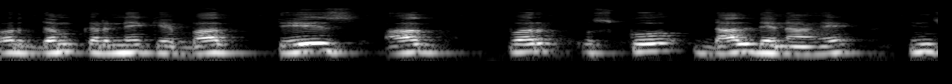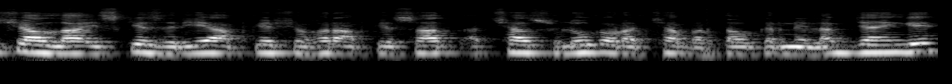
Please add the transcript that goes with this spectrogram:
और दम करने के बाद तेज़ आग पर उसको डाल देना है। इन इसके ज़रिए आपके शोहर आपके साथ अच्छा सलूक और अच्छा बर्ताव करने लग जाएँगे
